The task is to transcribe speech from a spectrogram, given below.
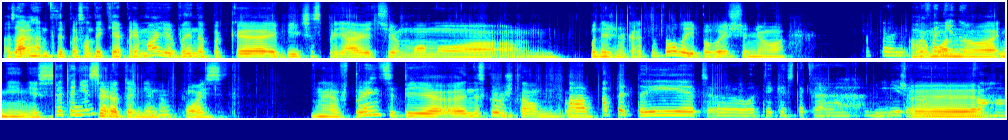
А зараз антидепресанти, які я приймаю, вони навпаки більше сприяють моєму ем, пониженню кортизолу і повищенню? Гормону ні, ні, Серотонін? серотоніну. Мгм. Ось. Е, В принципі, е, не скажу, що там. А, апетит, е, от якесь таке їжа, е, вага.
